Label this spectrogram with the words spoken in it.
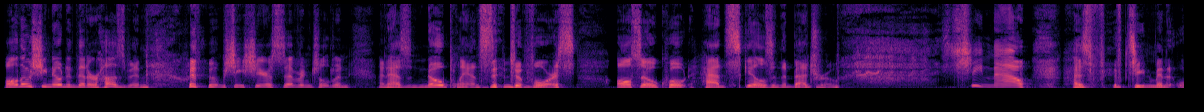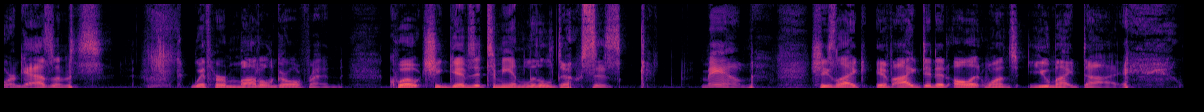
Although she noted that her husband, with whom she shares seven children and has no plans to divorce, also, quote, had skills in the bedroom. she now has 15 minute orgasms with her model girlfriend. Quote, she gives it to me in little doses. Ma'am, she's like, if I did it all at once, you might die.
